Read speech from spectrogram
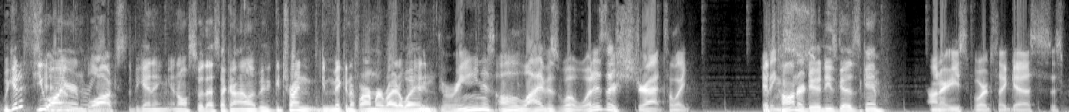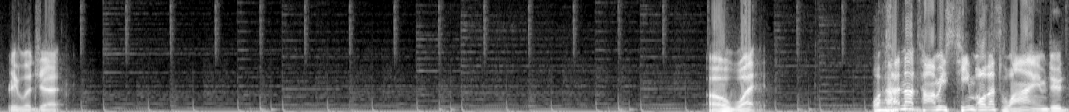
We get a few Yeah. iron blocks at the beginning and also that second island, but we can try and make enough armor right away. Dude, And Green is all alive as well. What is their strat to like? it's Connor, dude. He's good at the game. Connor Esports, I guess, is pretty legit. Oh, what? What Is that not Tommy's team? Oh, that's Lime, dude.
